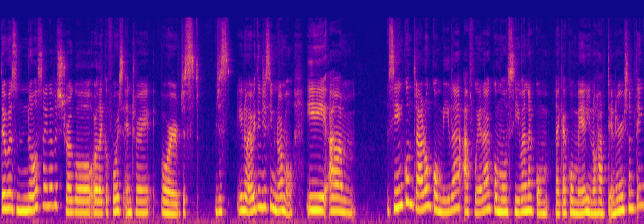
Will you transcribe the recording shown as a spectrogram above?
There was no sign of a struggle or like a forced entry or just just you know, everything just seemed normal. Y um sí encontraron comida afuera como si iban a com like a comer, you know, have dinner or something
